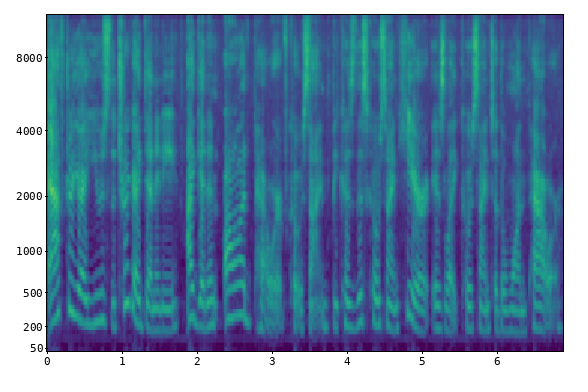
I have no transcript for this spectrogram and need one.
after I use the trig identity, I get an odd power of cosine because this cosine here is like cosine to the 1 power.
